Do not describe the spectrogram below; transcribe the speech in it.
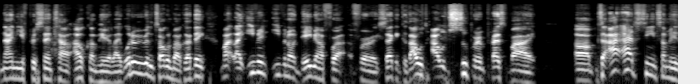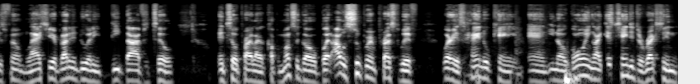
90th percentile outcome here. Like, what are we really talking about? Because I think my like even even on Davion for for a second, because I was I was super impressed by um because I, I had seen some of his film last year, but I didn't do any deep dives until until probably like a couple months ago. But I was super impressed with where his handle came and you know going like his change of direction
